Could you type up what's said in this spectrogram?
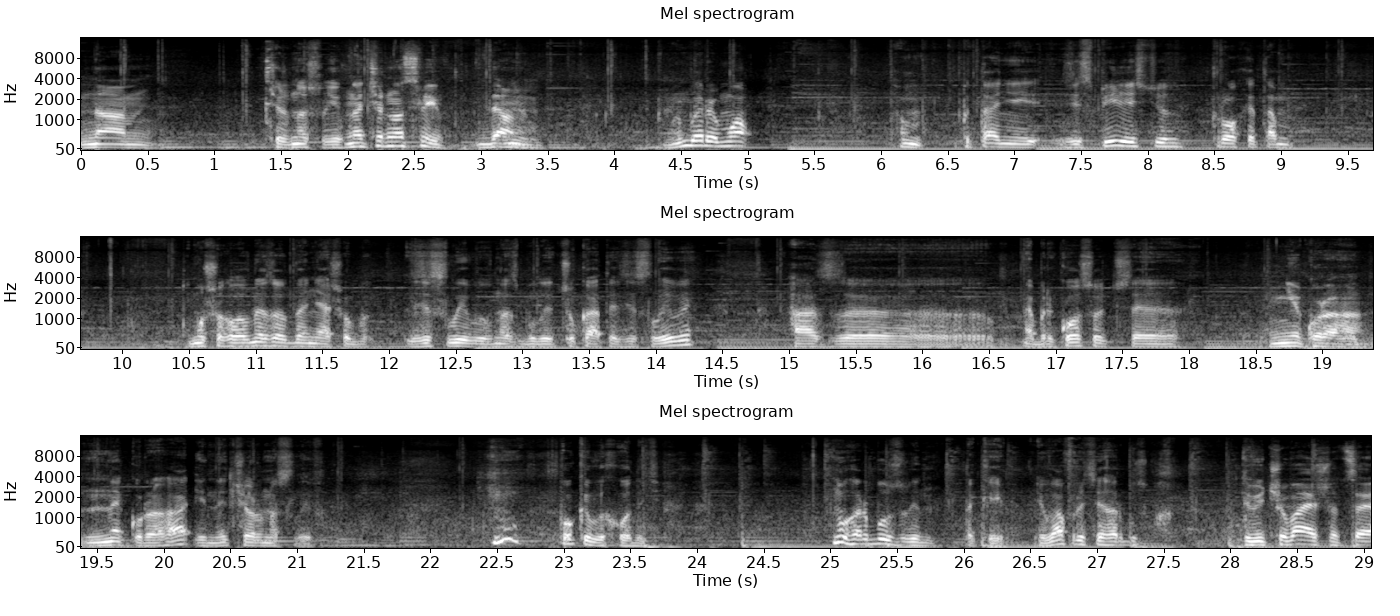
на, Чорнослів. на чорнослів. Да. Ми беремо там питання зі спілістю трохи там. Тому що головне завдання, щоб зі сливи у нас були цукати зі сливи, а з е, абрикосу це Ні курага. не курага і не чорнослив. Ну, поки виходить. Ну, гарбуз він такий. І в Африці гарбуз. Ти відчуваєш, що це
